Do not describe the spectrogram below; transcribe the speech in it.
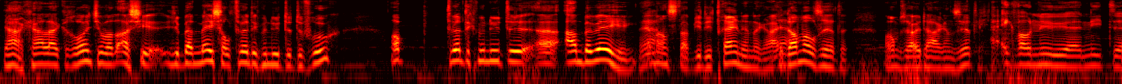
Ja, ga lekker rondje, want als je, je bent meestal 20 minuten te vroeg. Op 20 minuten eh, aan beweging. Ja. En dan stap je die trein en dan ga je Ja. dan wel zitten. Waarom zou je daar gaan zitten? Ja, ik woon nu eh, niet, eh,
